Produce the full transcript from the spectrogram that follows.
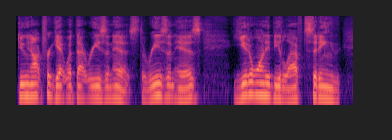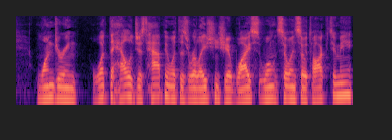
Do not forget what that reason is. The reason is you don't want to be left sitting wondering what the hell just happened with this relationship. Why won't so and so talk to me?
